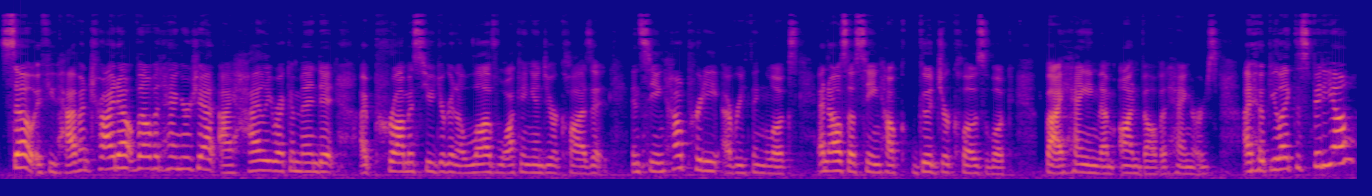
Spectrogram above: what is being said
So if you haven't tried out velvet hangers yet, I highly recommend it. I promise you, you're gonna love walking into your closet and seeing how pretty everything looks and also seeing how good your clothes look by hanging them on velvet hangers. I hope you like this video.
